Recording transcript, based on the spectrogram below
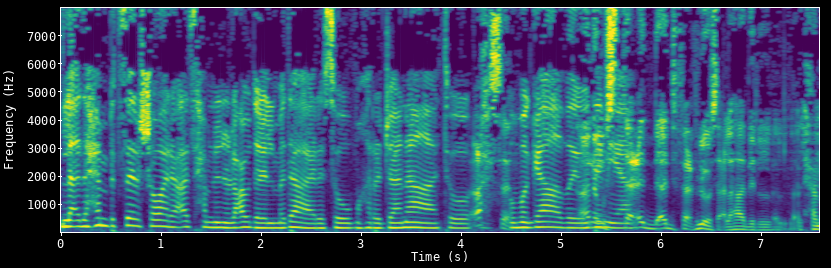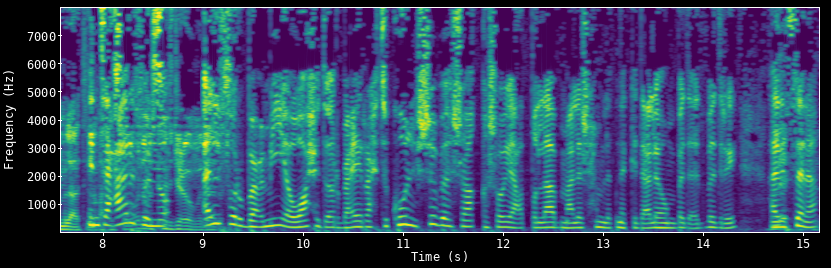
لا دحين بتصير الشوارع أزحم لأنه العودة للمدارس ومهرجانات و... أحسن. ومقاضي أنا ودنيا مستعد أدفع فلوس على هذه ال- الحملات. انت عارف إنه يرجعون مدارس. 1441 راح تكون شبه شاقة شوية على الطلاب. معلش حملة نكد عليهم بدأت بدري هذه؟ السنة.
